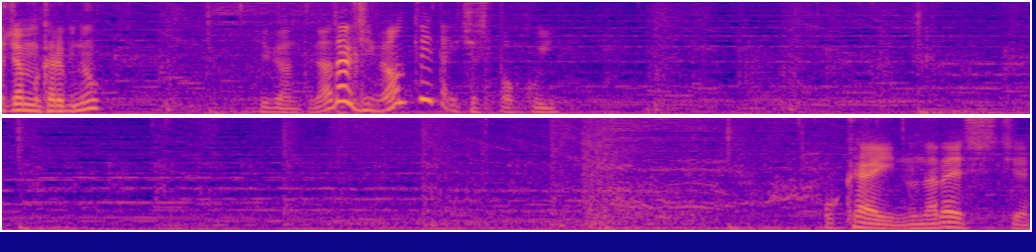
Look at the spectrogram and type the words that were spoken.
Który poziom karabinu? Dziewiąty. Nadal dziewiąty? Dajcie spokój. Okej, no nareszcie.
